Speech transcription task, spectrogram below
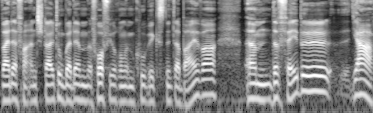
bei der Veranstaltung, bei der Vorführung im Kubix nicht dabei war. Ähm, The Fable, ja,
